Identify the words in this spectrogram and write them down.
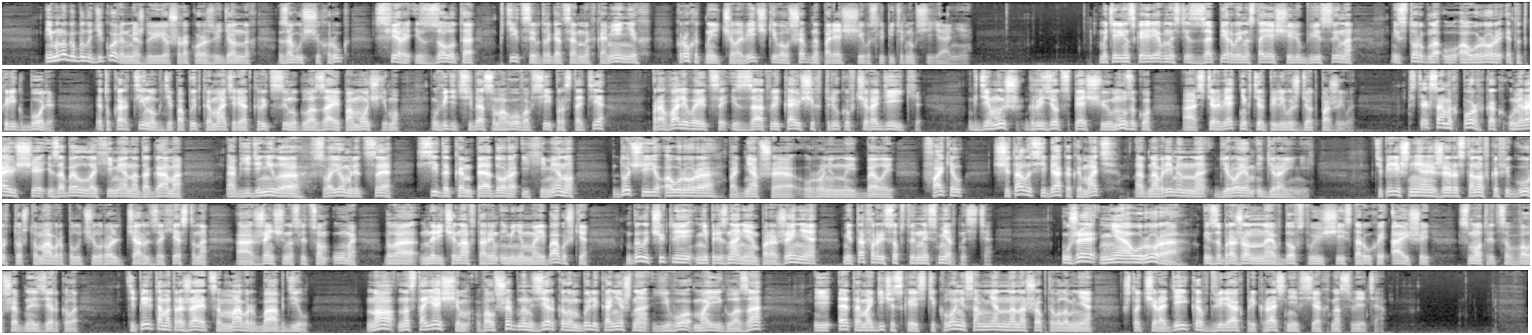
И много было диковин между ее широко разведенных, зовущих рук, сферы из золота, птицы в драгоценных каменьях, крохотные человечки, волшебно парящие в ослепительном сиянии. Материнская ревность из-за первой настоящей любви сына исторгла у Ауроры этот крик боли. Эту картину, где попытка матери открыть сыну глаза и помочь ему увидеть себя самого во всей простоте, проваливается из-за отвлекающих трюков чародейки, где мышь грызет спящую музыку, а стервятник терпеливо ждет поживы. С тех самых пор, как умирающая Изабелла Химена Дагама объединила в своем лице Сида Кампеадора и Химену, дочь ее Аурора, поднявшая уроненный Беллой факел, считала себя, как и мать, одновременно героем и героиней. Теперешняя же расстановка фигур, то, что Мавр получил роль Чарльза Хестона, а женщина с лицом Умы была наречена вторым именем моей бабушки, было чуть ли не признанием поражения, метафорой собственной смертности. Уже не Аурора, изображенная вдовствующей старухой Айшей, смотрится в волшебное зеркало. Теперь там отражается Мавр Баабдил. Но настоящим волшебным зеркалом были, конечно, его мои глаза, и это магическое стекло, несомненно, нашептывало мне, что чародейка в дверях прекрасней всех на свете.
